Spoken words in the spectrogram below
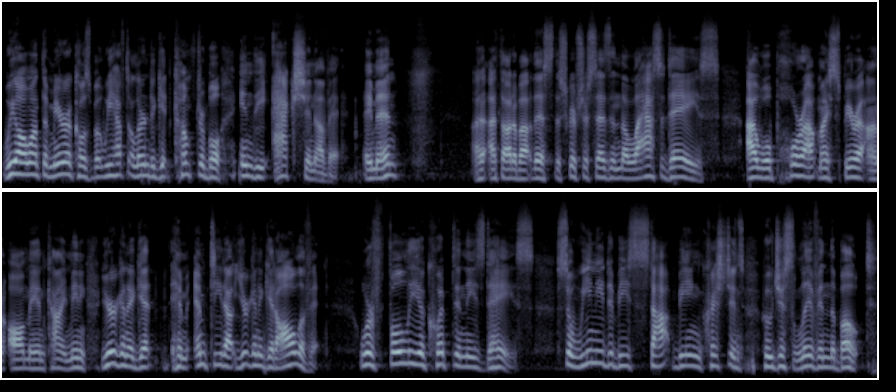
We all want the miracles, but we have to learn to get comfortable in the action of it. Amen? I, I thought about this. The scripture says, In the last days, I will pour out my spirit on all mankind, meaning you're going to get him emptied out. You're going to get all of it. We're fully equipped in these days. So we need to be stop being Christians who just live in the boat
